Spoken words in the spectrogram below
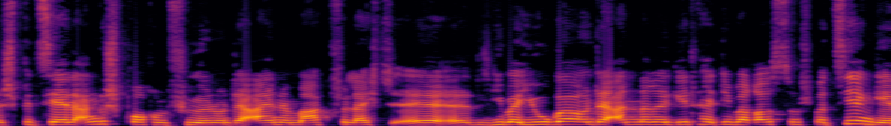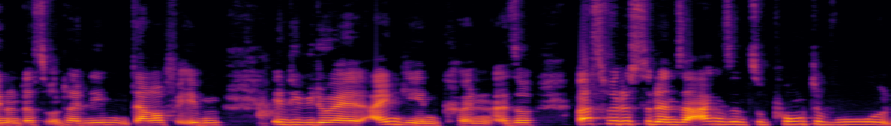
speziell angesprochen fühlen. Und der eine mag vielleicht äh, lieber Yoga und der andere geht halt lieber raus zum Spazierengehen und das Unternehmen darauf eben individuell eingehen können. Also was würdest du denn sagen, sind so Punkte, wo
